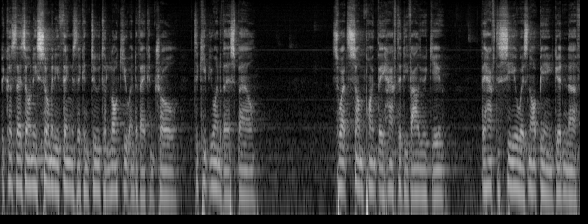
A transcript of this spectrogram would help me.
Because there's only so many things they can do to lock you under their control, to keep you under their spell. So at some point they have to devalue you. They have to see you as not being good enough.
